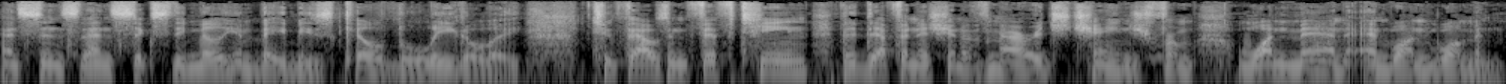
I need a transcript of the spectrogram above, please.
and since then 60 million babies killed legally. 2015 the definition of marriage changed from one man and one woman.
